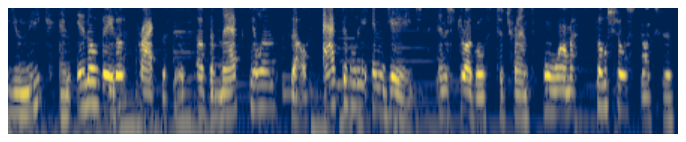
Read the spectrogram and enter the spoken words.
unique and innovative practices of the masculine self actively engaged in struggles to transform social structures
